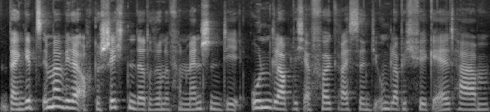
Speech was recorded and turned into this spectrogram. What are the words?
dann gibt es immer wieder auch Geschichten da drin von Menschen, die unglaublich erfolgreich sind, die unglaublich viel Geld haben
